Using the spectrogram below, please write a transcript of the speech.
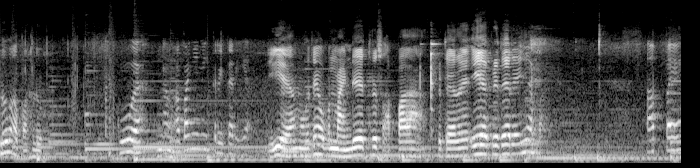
lu apa lu? Gua. Hmm. apanya nih kriteria? Iya maksudnya open minded terus apa kriteria iya kriterianya apa? Apa ya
